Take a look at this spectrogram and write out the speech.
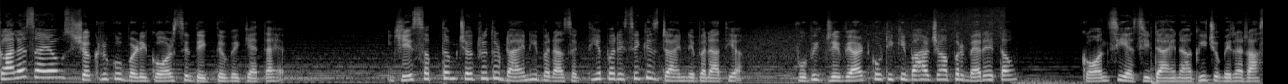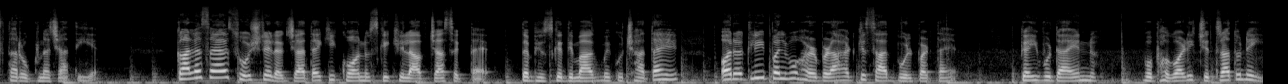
काला साया उस चक्र को बड़े गौर से देखते हुए कहता है, ये सप्तम चक्र तो डायन ही बना सकती है, पर इसे किस डायन ने बना दिया? वो भी ग्रेवयार्ड कोठी के बाहर जहाँ पर मैं रहता हूँ। कौन सी ऐसी डायन आ गई जो मेरा रास्ता रोकना चाहती है? काला साया सोचने लग जाता है कि कौन उसके खिलाफ जा सकता है। तभी उसके दिमाग में कुछ आता है और अगली पल वो हड़बड़ाहट के साथ बोल पड़ता है। कहीं वो डायन, वो भगवाड़ी चित्रा तो नहीं?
